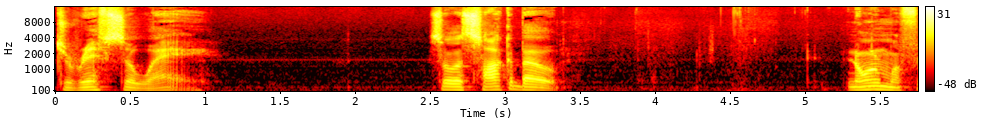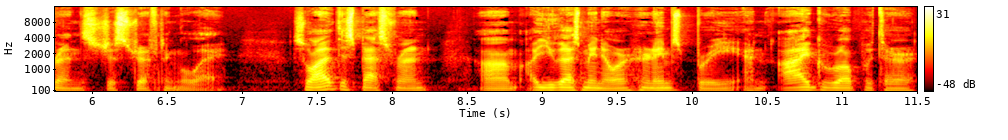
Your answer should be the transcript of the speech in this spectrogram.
drifts away. So let's talk about normal friends just drifting away. So I have this best friend. Um, you guys may know her. Her name's Bree, and I grew up with her.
